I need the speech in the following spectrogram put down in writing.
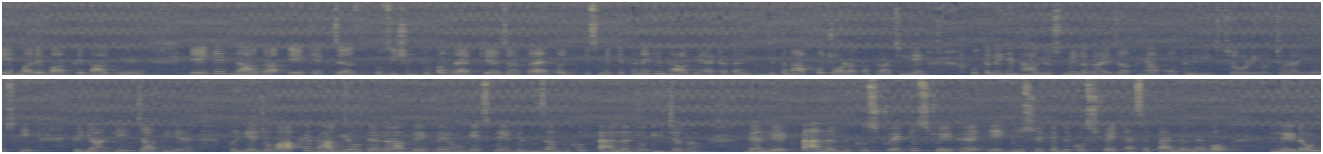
ये हमारे वाप के धागे हैं। एक एक धागा, एक एक पोजीशन के ऊपर रैप किया जाता है। तो इसमें कितने ही धागे एट अ टाइम जितना आपको चौड़ा कपड़ा चाहिए, उतने ही धागे उसमें लगाए जाते हैं उतनी ही चौड़ी और चौड़ाई है उसकी तैयार की जाती है। तो ये जो आपके धागे होते हैं, अगर आप देख रहे होंगे, इसमें बिल्कुल बिल्कुल parallel to each other they are laid parallel बिल्कुल स्ट्रेट टू स्ट्रेट है, एक दूसरे के बिल्कुल स्ट्रेट ऐसे पैरल है वो ले डाउन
